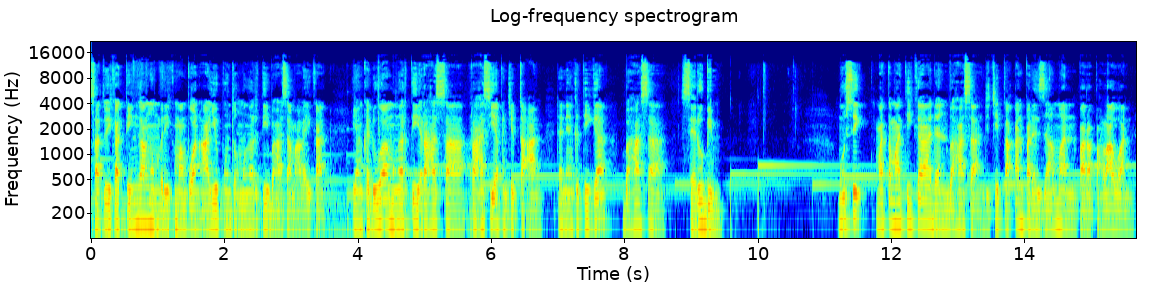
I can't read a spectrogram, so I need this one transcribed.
Satu ikat pinggang memberi kemampuan Ayub untuk mengerti bahasa malaikat. Yang kedua mengerti rahasia, rahasia penciptaan. Dan yang ketiga bahasa serubim. Musik, matematika, dan bahasa diciptakan pada zaman para pahlawan.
